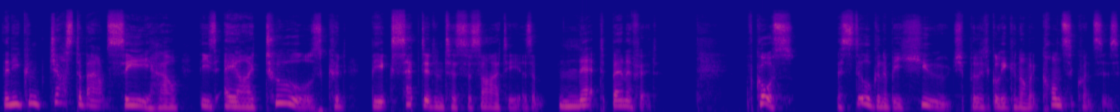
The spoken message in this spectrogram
then you can just about see how these AI tools could be accepted into society as a net benefit. Of course, there's still going to be huge political economic consequences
